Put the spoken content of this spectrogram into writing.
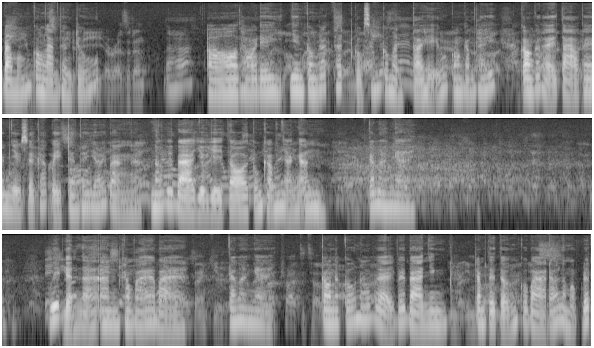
Bà muốn con làm thần trú. Ồ, thôi đi, nhưng con rất thích cuộc sống của mình. Tôi hiểu, con cảm thấy con có thể tạo thêm nhiều sự khác biệt trên thế giới bằng nói với bà dù gì tôi cũng cảm nhận anh. Cảm ơn Ngài. Quyết định là anh, không phải là bà. Cảm ơn Ngài. Con đã cố nói vậy với bà, nhưng trong tư tưởng của bà đó là mục đích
